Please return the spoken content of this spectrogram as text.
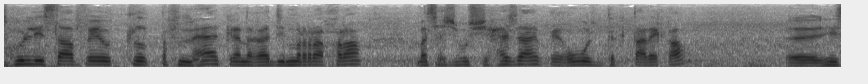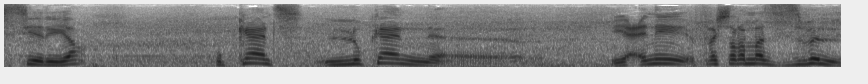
تقول لي صافي وتلطف معاه كان غادي مرة أخرى ما تعجبوش شي حاجة يبقى يغوت بديك الطريقة. أه الهستيريه وكانت لو كان آه، يعني فاش رمى الزبل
